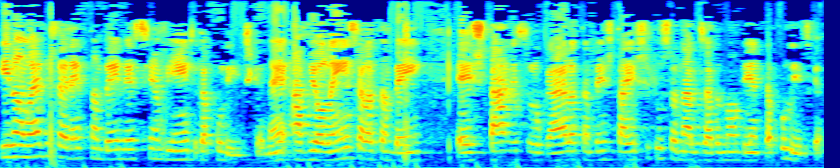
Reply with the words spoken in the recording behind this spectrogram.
E não é diferente também nesse ambiente da política, né? A violência, ela também é, está nesse lugar, ela também está institucionalizada no ambiente da política.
